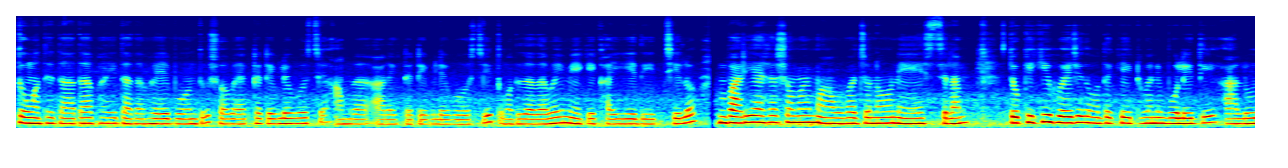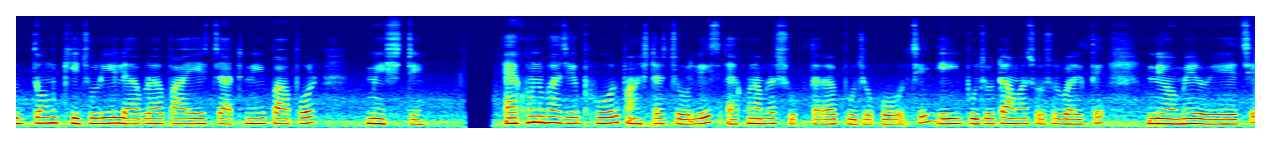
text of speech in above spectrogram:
তোমাদের দাদা ভাই, দাদা ভাইয়ের বন্ধু সবাই একটা টেবিলে বসছে। আমরা আরেকটা টেবিলে বসছি। তোমাদের দাদা ভাই মেয়েকে খাইয়ে দিচ্ছিল। বাড়ি আসার সময় মা বাবার জন্যও নিয়ে এসেছিলাম। তো কী কী হয়েছে তোমাদেরকে একটুখানি বলে দিই? আলুর দম, খিচুড়ি, ল্যাবড়া, পায়েস, চাটনি, পাঁপড়, মিষ্টি। এখন বাজে ভোর পাঁচটা চল্লিশ, এখন আমরা শুকতারার পুজো করছি। এই পুজোটা আমার শ্বশুরবাড়িতে নিয়মে রয়েছে।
